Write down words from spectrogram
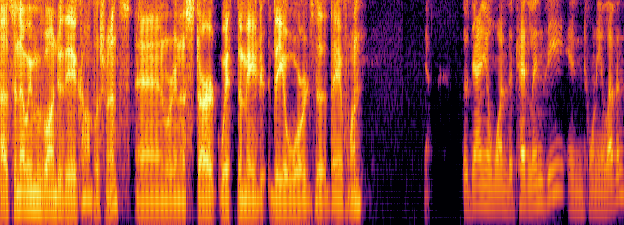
Uh, so now we move on to the accomplishments, and we're going to start with the major the awards that they have won. Yeah. So Daniel won the Ted Lindsay in 2011,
